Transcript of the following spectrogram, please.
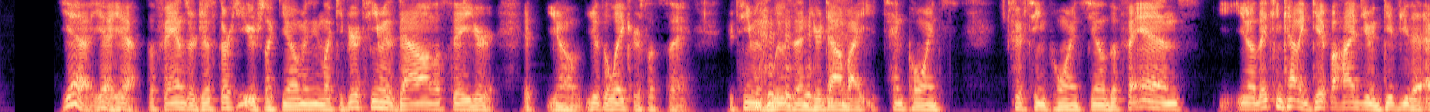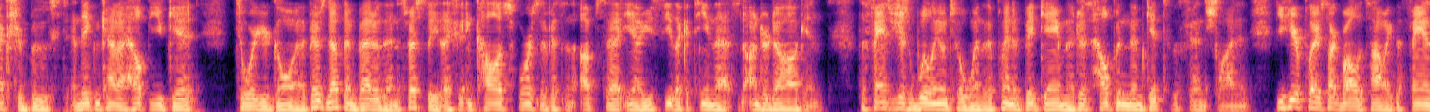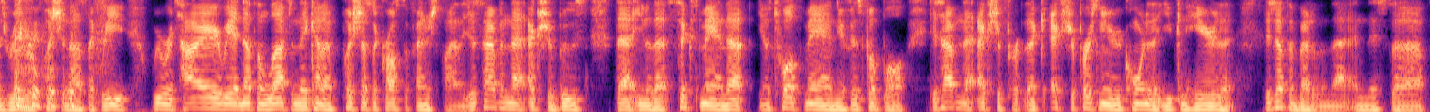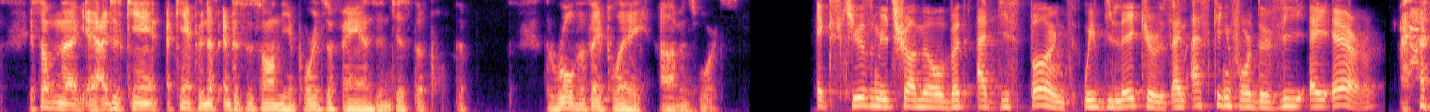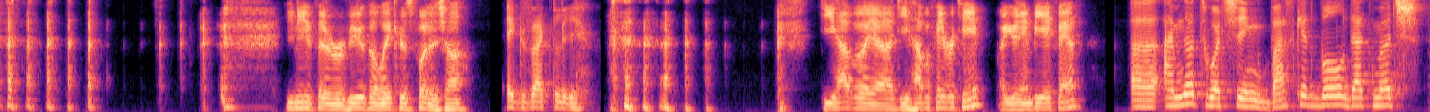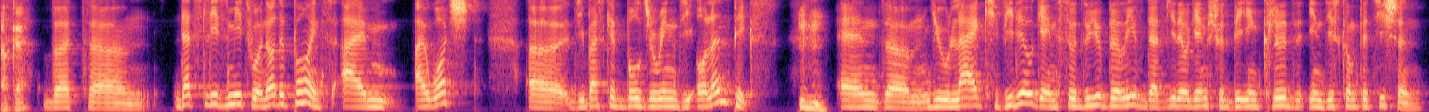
yeah, yeah, yeah. The fans are just, they're huge. Like, you know, I mean, like if your team is down, let's say you're, it, you know, you're the Lakers, let's say your team is losing, you're down by 10 points, 15 points, you know, the fans, you know, they can kind of get behind you and give you that extra boost and they can kind of help you get to where you're going. Like, there's nothing better than, especially like in college sports, if it's an upset, you know, you see like a team that's an underdog and the fans are just willing them to win. They're playing a big game. And they're just helping them get to the finish line. And you hear players talk about all the time, like the fans really were pushing us. Like we, we were tired. We had nothing left and they kind of pushed us across the finish line. They just having that extra boost that, you know, that sixth man, that, you know, 12th man, if it's football, just having that extra, per, extra person in your corner that you can hear that there's nothing better than that. And this, uh, it's something that yeah, I just can't I can't put enough emphasis on the importance of fans and just the the, the role that they play um, in sports. Excuse me, Tramel, but at this point with the Lakers, I'm asking for the VAR. you need to review the Lakers footage, huh? Exactly. do you have a uh, Do you have a favorite team? Are you an NBA fan? Uh, I'm not watching basketball that much. Okay. But um, that leads me to another point. I'm I watched uh, the basketball during the Olympics. Mm-hmm. And um, you like video games, so do you believe that video games should be included in this competition?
